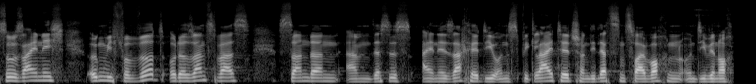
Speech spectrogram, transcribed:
So sei nicht irgendwie verwirrt oder sonst was, sondern ähm, das ist eine Sache, die uns begleitet schon die letzten zwei Wochen und die wir noch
